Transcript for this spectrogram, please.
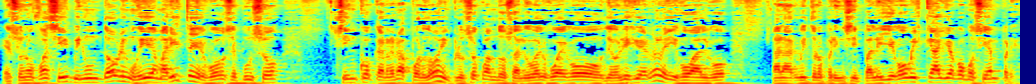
Eso no fue así, vino un doble de Marista y el juego se puso cinco carreras por dos. Incluso cuando salió el juego de Olis Guerra le dijo algo al árbitro principal y llegó Vizcaya como siempre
